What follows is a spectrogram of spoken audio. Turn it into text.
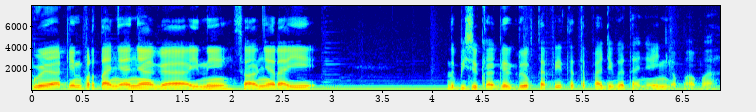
Gue yakin pertanyaannya agak ini soalnya Rai lebih suka girl group tapi tetap aja gue tanyain nggak apa-apa.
